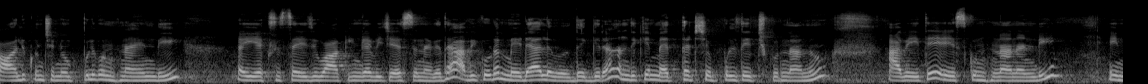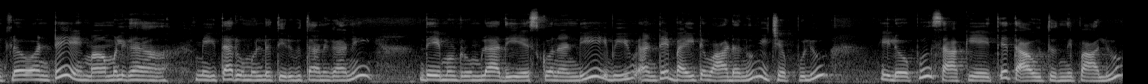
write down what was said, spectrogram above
కాళ్ళు కొంచెం నొప్పులుగా ఉంటున్నాయండి. ఎక్సర్సైజ్ వాకింగ్ అవి చేస్తున్నాయి కదా అవి కూడా మెడాల దగ్గర అందుకే మెత్తటి చెప్పులు తెచ్చుకున్నాను. అవి అయితే వేసుకుంటున్నానండి. ఇంట్లో అంటే మామూలుగా మిగతా రూముల్లో తిరుగుతాను కానీ దేవుడి రూమ్లో అది వేసుకోనండి. ఇవి అంటే బయట వాడను ఈ చెప్పులు. ఈలోపు సాకి అయితే తాగుతుంది పాలు.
